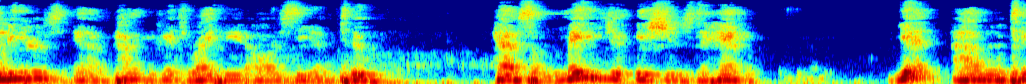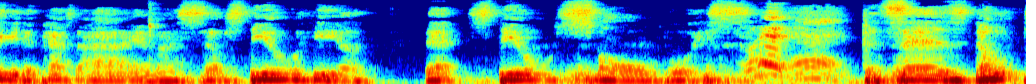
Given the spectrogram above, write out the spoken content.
leaders and our congregants right here at RCM2 have some major issues to handle. Yet, I will tell you that Pastor I and myself still hear that still small voice Go ahead. That says, Don't,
